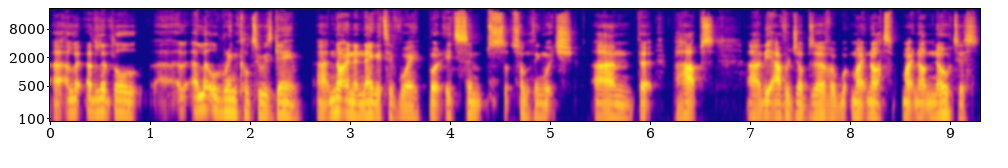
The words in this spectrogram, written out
a, a little a little wrinkle to his game, uh, not in a negative way, but it's some, something which um, that perhaps uh, the average observer might not might not notice.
